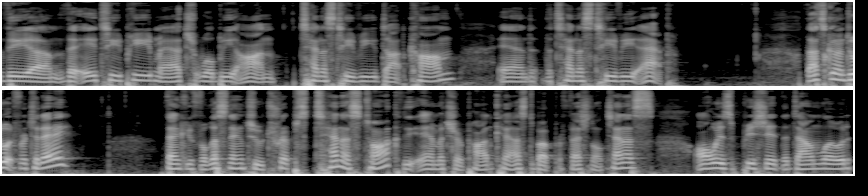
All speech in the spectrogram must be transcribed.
the um, the ATP match will be on tennistv.com and the Tennis TV app. That's going to do it for today. Thank you for listening to Trips Tennis Talk, the amateur podcast about professional tennis. Always appreciate the download.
